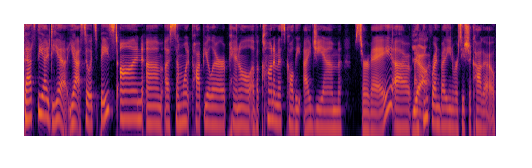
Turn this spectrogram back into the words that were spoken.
That's the idea. Yeah. So it's based on um, a somewhat popular panel of economists called the IGM survey, uh, yeah. I think run by the University of Chicago.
